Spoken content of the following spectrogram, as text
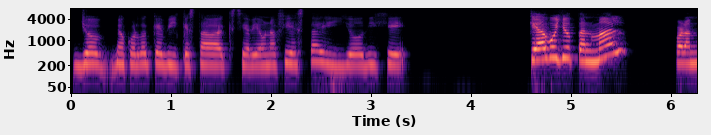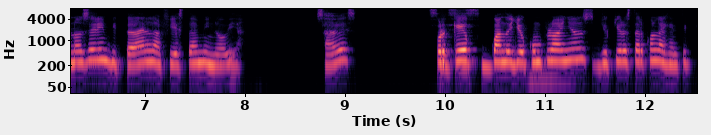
yo me acuerdo que vi que estaba, que si había una fiesta y yo dije, ¿qué hago yo tan mal para no ser invitada en la fiesta de mi novia? ¿Sabes? Porque cuando yo cumplo años, yo quiero estar con la gente que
